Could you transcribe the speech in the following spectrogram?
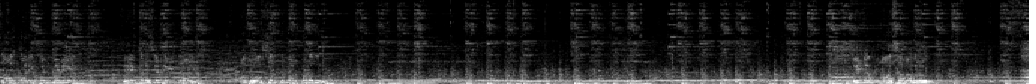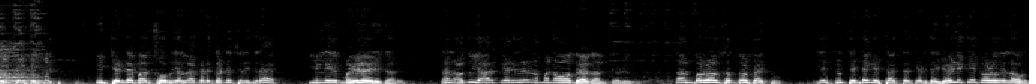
ಸಹಕಾರಿ ಕಣ್ಮಣಿ ಶೆಟ್ಟಿ ಇಂದ್ರಾಳಿ ಹಾಗೂ ಅಶೋಕ್ ಕುಮಾರ್ ಕೊಡಗರು. ನಿರ್ಮಲ್ ಈ ಚೆಂಡೆ ಬಾರಿಸೋರು ಎಲ್ಲ ಕಡೆ ಗಂಡಸರಿದ್ರೆ ಇಲ್ಲಿ ಮಹಿಳೆಯರಿದ್ದಾರೆ. ನಾನು ಅದು ಯಾರು ಕೇಳಿದರೆ ನಮ್ಮ ನವೋದಯ ಅಂತ ಹೇಳಿದ್ರು. ನಾನು ಬರುವಾಗ ಸಂತೋಷ ಆಯಿತು. ಎಷ್ಟು ಚೆಂಡೆಗೆ ಎಷ್ಟಾಗ್ತದೆ ಕೇಳಿದೆ. ಹೇಳಲಿಕ್ಕೆ ಕೇಳೋದಿಲ್ಲ ಅವರು.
